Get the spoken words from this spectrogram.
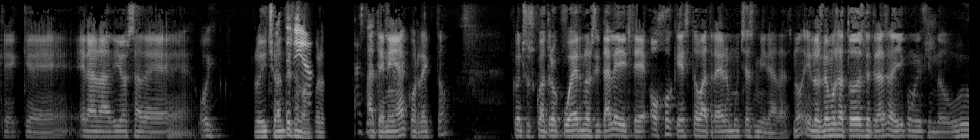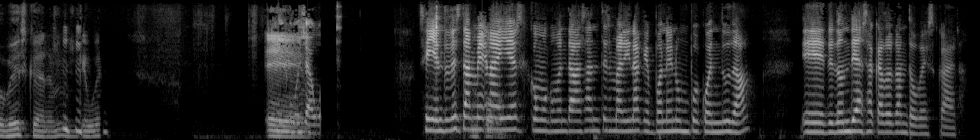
que, que era la diosa de... Uy, lo he dicho antes, no me acuerdo. Atenea, correcto. Con sus cuatro cuernos y tal, le dice, ojo que esto va a traer muchas miradas, ¿no? Y los vemos a todos detrás ahí como diciendo, uh, Beskar, mm, qué bueno. Eh. Sí, entonces también ahí es, como comentabas antes, Marina, que ponen un poco en duda eh, de dónde ha sacado tanto Beskar,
